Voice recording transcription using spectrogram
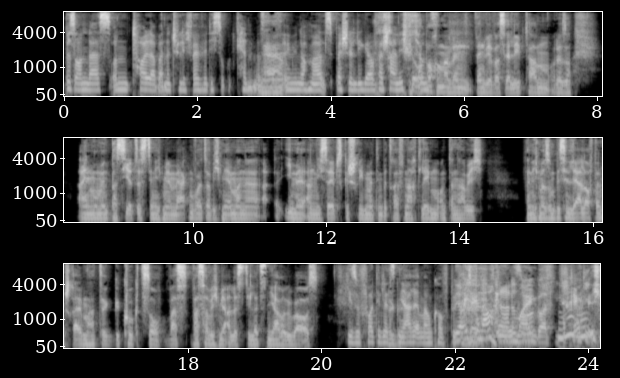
besonders und toll, aber natürlich, weil wir dich so gut kennen. Das Ja. ist irgendwie nochmal Special-Liga wahrscheinlich für ich habe uns. auch immer, wenn, wenn wir was erlebt haben oder so, ein Moment passiert ist, den ich mir merken wollte, habe ich mir immer eine E-Mail an mich selbst geschrieben mit dem Betreff Nachtleben und dann habe ich, wenn ich mal so ein bisschen Leerlauf beim Schreiben hatte, geguckt, so, was, was habe ich mir alles die letzten Jahre über aus Ich gehe sofort die letzten Okay. Jahre in meinem Kopf durch. Ja, ich bin auch gerade Oh so. mein Gott, wie schrecklich.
